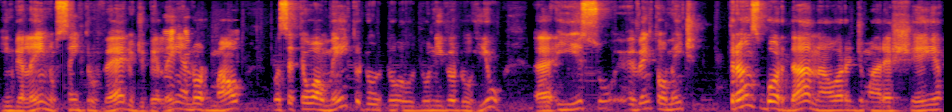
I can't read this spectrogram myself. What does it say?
em Belém, no centro velho de Belém, é normal você ter o aumento do, do, do nível do rio uh, e isso eventualmente transbordar na hora de maré cheia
